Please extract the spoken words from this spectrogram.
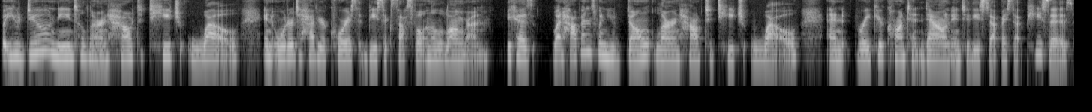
But you do need to learn how to teach well in order to have your course be successful in the long run. Because what happens when you don't learn how to teach well and break your content down into these step by step pieces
